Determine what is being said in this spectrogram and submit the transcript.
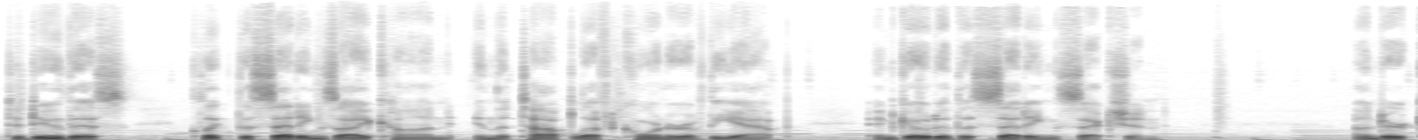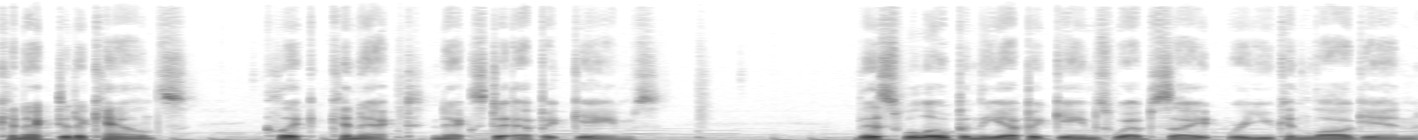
To do this, click the Settings icon in the top left corner of the app and go to the Settings section. Under Connected Accounts, click Connect next to Epic Games. This will open the Epic Games website where you can log in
